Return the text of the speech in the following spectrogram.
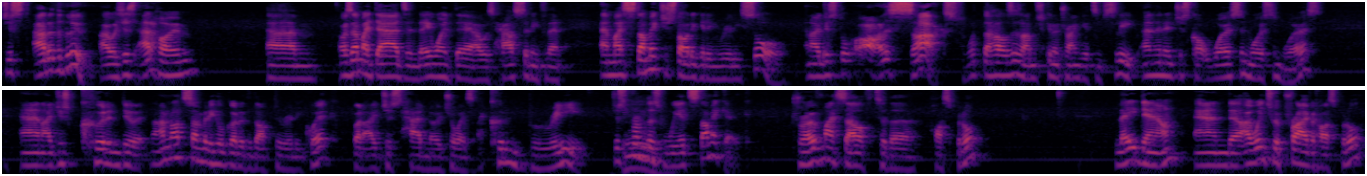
just out of the blue. I was just at home. Um, I was at my dad's, and they weren't there. I was house sitting for them, and my stomach just started getting really sore. And I just thought, oh, this sucks. What the hell is this? I'm just going to try and get some sleep. And then it just got worse and worse and worse. And I just couldn't do it. I'm not somebody who'll go to the doctor really quick, but I just had no choice. I couldn't breathe just from Mm. this weird stomach ache. Drove myself to the hospital, laid down, and uh, I went to a private hospital.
